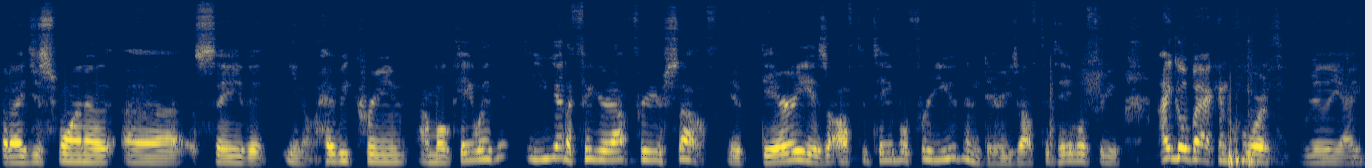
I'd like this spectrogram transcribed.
but I just want to uh, say that you know heavy cream I'm okay with it. You got to figure it out for yourself. If dairy is off the table for you, then dairy's off the table for you. I go back and forth. Really, I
